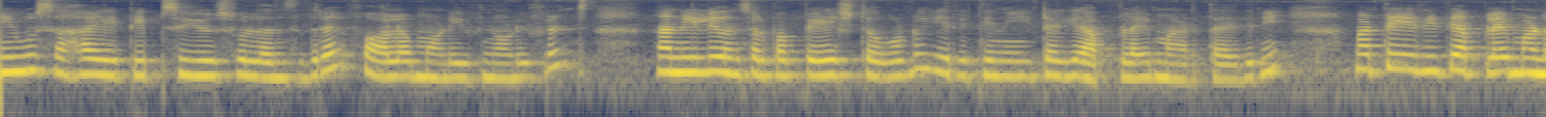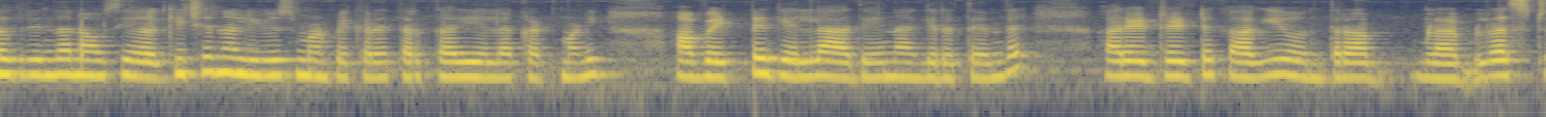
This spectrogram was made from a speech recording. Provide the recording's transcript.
ನೀವು ಸಹ ಈ ಟಿಪ್ಸ್ ಯೂಸ್ಫುಲ್ ಅನಿಸಿದ್ರೆ ಫಾಲೋ ಮಾಡಿ ನೋಡಿ ಫ್ರೆಂಡ್ಸ್ ನಾನು ಇಲ್ಲಿ ಒಂದು ಸ್ವಲ್ಪ ಪೇಸ್ಟ್ ತೊಗೊಂಡು ಈ ರೀತಿ ನೀಟಾಗಿ ಅಪ್ಲೈ ಮಾಡ್ತಾ ಇದ್ದೀನಿ. ಮತ್ತು ಈ ರೀತಿ ಅಪ್ಲೈ ಮಾಡೋದ್ರಿಂದ ನಾವು ಸಿ ಕಿಚನಲ್ಲಿ ಯೂಸ್ ಮಾಡಬೇಕಾದ್ರೆ ತರಕಾರಿ ಎಲ್ಲ ಕಟ್ ಮಾಡಿ ಆ ವೆಟ್ಟಗೆಲ್ಲ ಅದೇನಾಗಿರುತ್ತೆ ಅಂದರೆ ರೆಡ್ ರೆಡ್ಡಕ್ಕಾಗಿ ಒಂಥರ ರಸ್ಟ್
